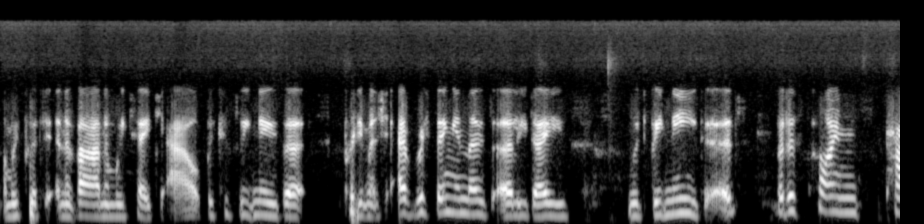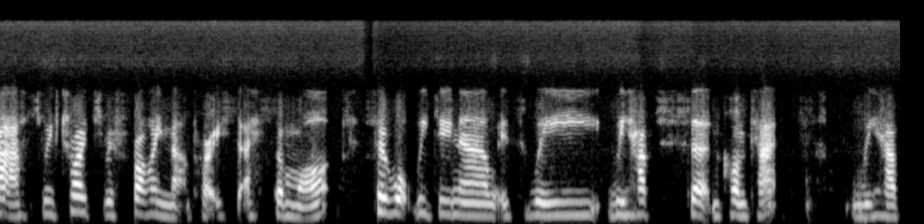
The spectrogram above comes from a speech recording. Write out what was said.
and we put it in a van and we take it out because we knew that pretty much everything in those early days would be needed. But as time's passed, we've tried to refine that process somewhat. So what we do now is we we have certain contacts. We have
